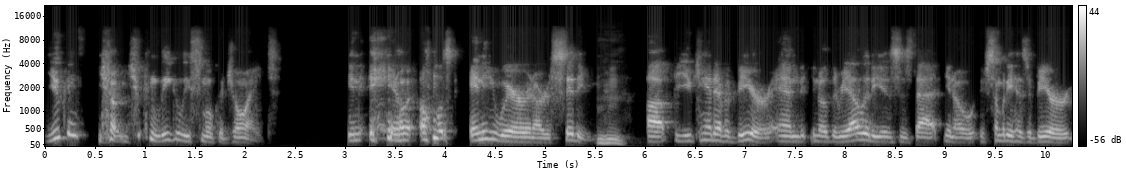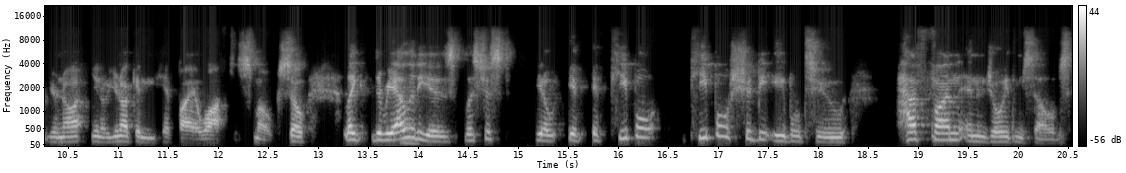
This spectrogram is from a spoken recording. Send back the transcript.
you can, you know, you can legally smoke a joint in you know almost anywhere in our city. Mm-hmm uh, but you can't have a beer. And you know, the reality is is that you know, if somebody has a beer, you're not you know you're not getting hit by a waft of smoke. So, like the reality is, let's just you know, if if people people should be able to have fun and enjoy themselves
